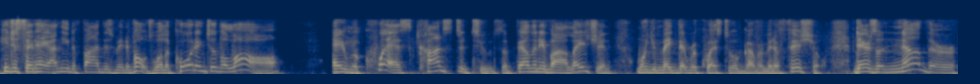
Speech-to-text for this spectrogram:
He just said, "Hey, I need to find this many votes." Well, according to the law, a request constitutes a felony violation when you make that request to a government official. There's another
